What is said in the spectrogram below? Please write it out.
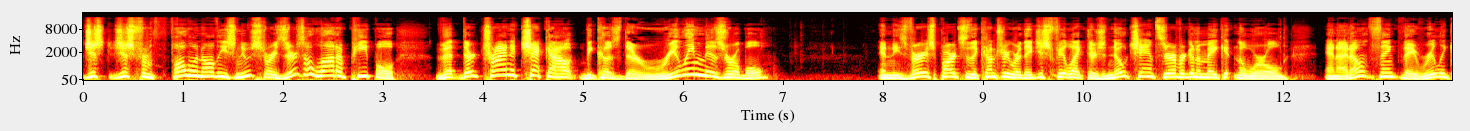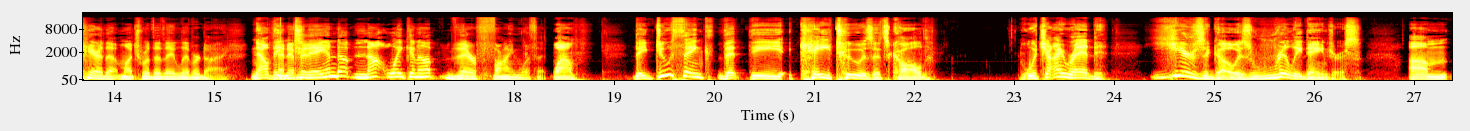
just just from following all these news stories, there's a lot of people that they're trying to check out because they're really miserable in these various parts of the country where they just feel like there's no chance they're ever going to make it in the world. And I don't think they really care that much whether they live or die. Now they and if do- they end up not waking up, they're fine with it. Wow. They do think that the K2, as it's called, which I read years ago is really dangerous, um,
